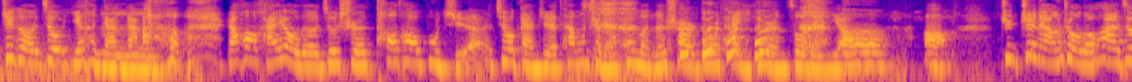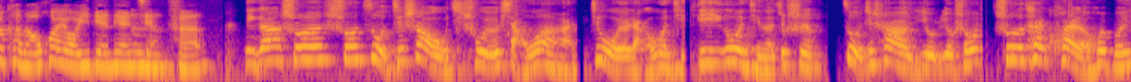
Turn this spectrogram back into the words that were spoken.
这个就也很尴尬，然后还有的就是滔滔不绝，就感觉他们整个部门的事儿都是他一个人做的一样 啊。这这两种的话，就可能会有一点点减分。你刚刚说说自我介绍，我其实我有想问哈，就我有两个问题。第一个问题呢，就是自我介绍有有时候说的太快了，会不会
